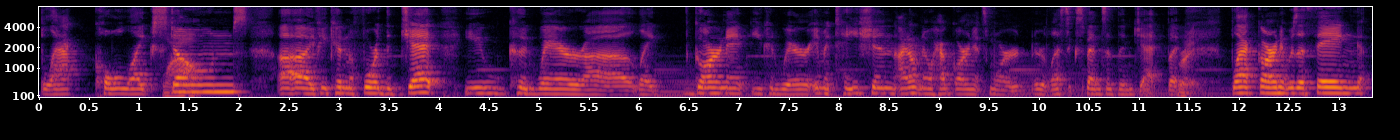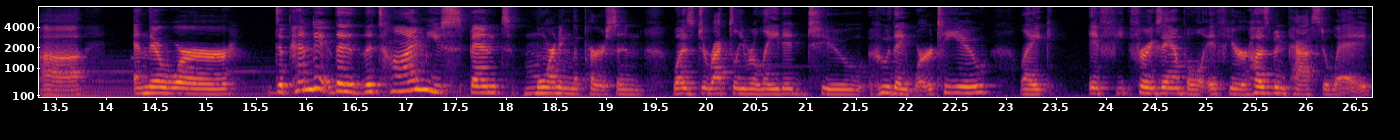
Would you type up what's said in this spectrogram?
black coal-like stones. Uh, if you couldn't afford the jet you could wear uh, like garnet. You could wear imitation. I don't know how garnet's more or less expensive than jet but Right. black garnet was a thing. Uh, and there were depending the the time you spent mourning the person was directly related to who they were to you. Like if for example if your husband passed away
